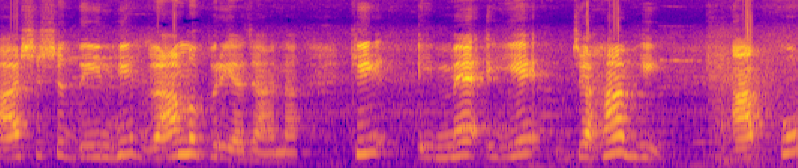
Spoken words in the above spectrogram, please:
आशीष दीन ही राम प्रिय जाना कि मैं ये जहाँ भी आपको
